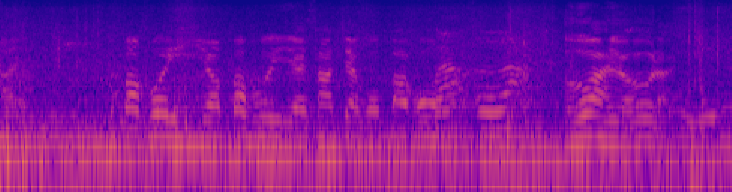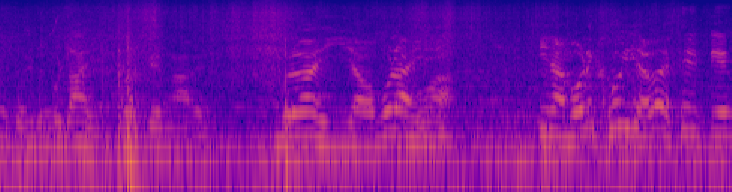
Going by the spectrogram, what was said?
来，八块鱼哦，八块鱼哎，三只五百块。鹅啊，鹅啊，又好来。不拉鱼退冰啊呗。不拉鱼哦，不拉鱼。伊若无你开啊，要退边。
